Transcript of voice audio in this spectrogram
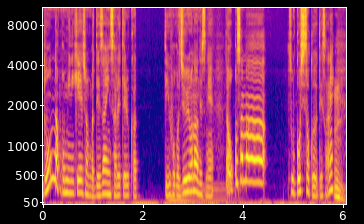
どんなコミュニケーションがデザインされてるかっていう方が重要なんですね。だからお子様ご子息ですかね、うん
